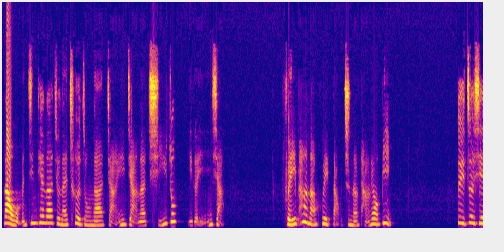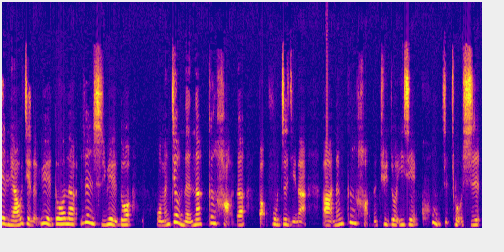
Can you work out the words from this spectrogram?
那我们今天呢就来侧重呢讲一讲呢其中一个影响，肥胖呢会导致呢糖尿病。对这些了解的越多呢，认识越多，我们就能呢更好的保护自己呢。啊，能更好的去做一些控制措施。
